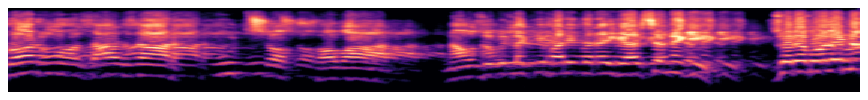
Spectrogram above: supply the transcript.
ধর্ম যার যার, উৎসব নাকি? জোরে বলেন না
